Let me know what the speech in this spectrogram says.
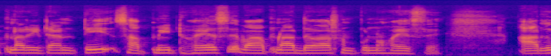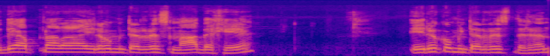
আপনার রিটার্নটি সাবমিট হয়েছে বা আপনার দেওয়া সম্পূর্ণ হয়েছে। আর যদি আপনারা এরকম ইন্টারফেস না দেখে, এরকম ইন্টারফেস দেখেন,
